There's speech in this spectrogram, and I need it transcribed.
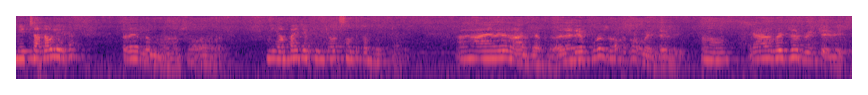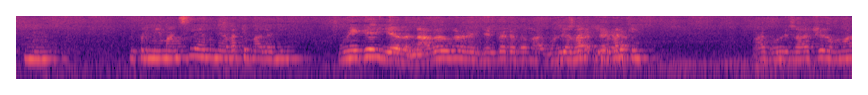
మీరు చదవలేదా? లేదమ్మా మీ అబ్బాయి చెప్పిన చోట సంతకం పెట్టారు. ఆయనే నాకు చెప్పలేదు నేను ఎప్పుడు సంతకం పెట్టేది. యాడ పెట్టినా పెట్టేది. ఇప్పుడు మీ మనసులో ఏముంది? ఎవరికి ఇవ్వాలని? మీకే ఇవ్వాలి నా రోజుగా నేను చెప్పే కదా నా గుండె ఎవరికి? నా గుండె సాక్షిగమ్మా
